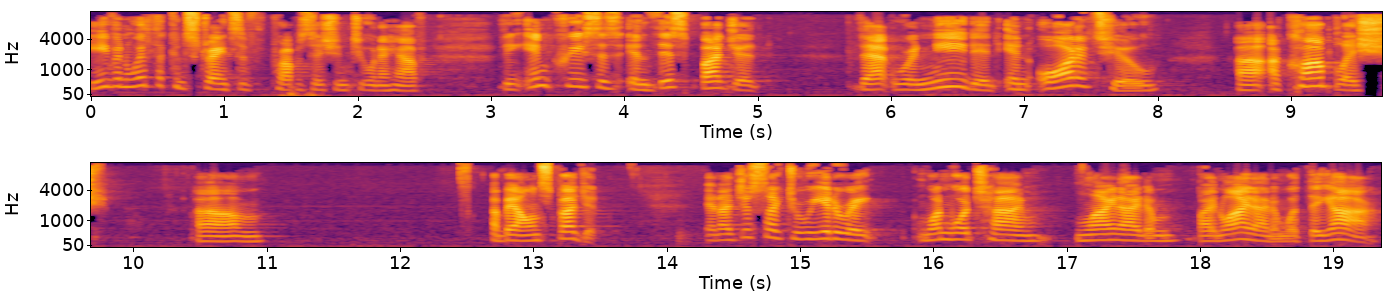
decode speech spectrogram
even with the constraints of Proposition Two and a Half, the increases in this budget that were needed in order to uh, accomplish um, a balanced budget. And I'd just like to reiterate one more time, line item by line item, what they are.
